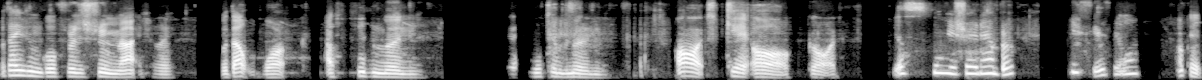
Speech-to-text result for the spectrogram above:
Would I even go for the stream actually? Would that work? I see the moon. What a moon. Oh, it's gay. Oh, God. Yes, let me straight now, bro. You serious right now? Okay.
